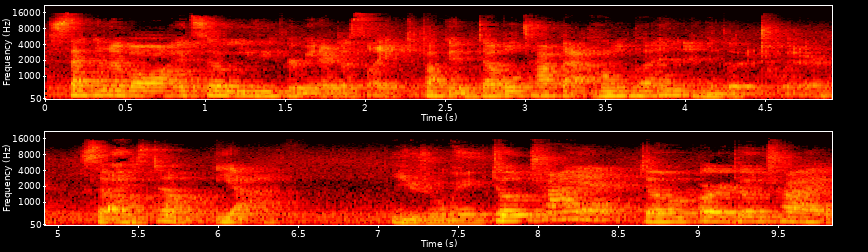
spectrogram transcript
Second of all, it's so easy for me to just like fucking double tap that home button and then go to Twitter. So I just don't. Yeah, Usually. don't try it. Don't or don't try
